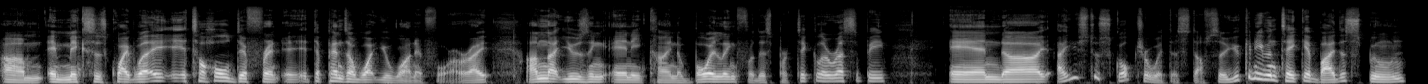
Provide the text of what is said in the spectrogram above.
Um, it mixes quite well. It, it's a whole different, it, it depends on what you want it for, all right? I'm not using any kind of boiling for this particular recipe. And uh, I used to sculpture with this stuff. So you can even take it by the spoon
